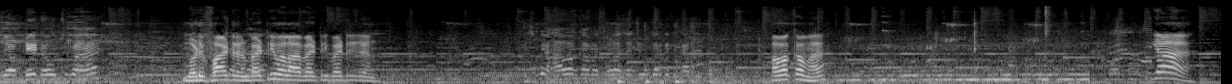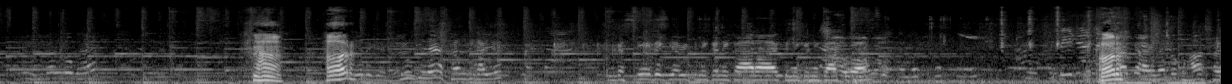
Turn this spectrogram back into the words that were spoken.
जो अपडेट हो चुका है। मॉडिफाइड ट्रेन बैटरी वाला है बैटरी बैटरी ट्रेन इसमें हवा का मैं थोड़ा सा जूम करके दिखा दूँगा। हवा कम है? क्या है? हाँ। और? देखिए दिखाइए। अभी किन्हीं का निकाल रहा है है। और? तो घास है।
